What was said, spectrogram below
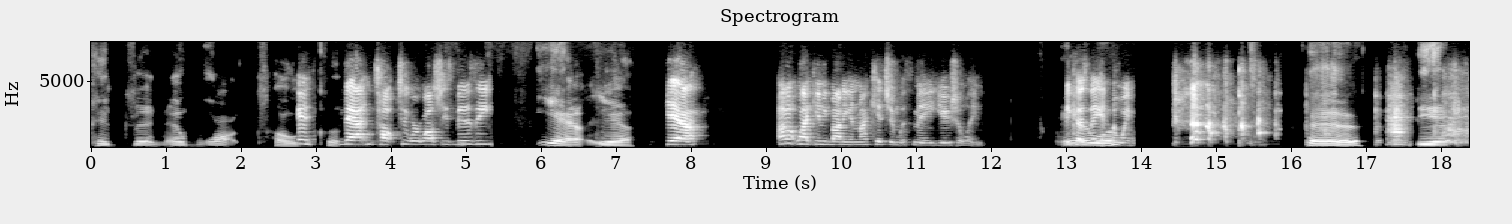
kitchen and watch And cook. That and talk to her while she's busy. Yeah, yeah. Yeah. I don't like anybody in my kitchen with me usually because yeah, they well, annoy me. Uh, yeah.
